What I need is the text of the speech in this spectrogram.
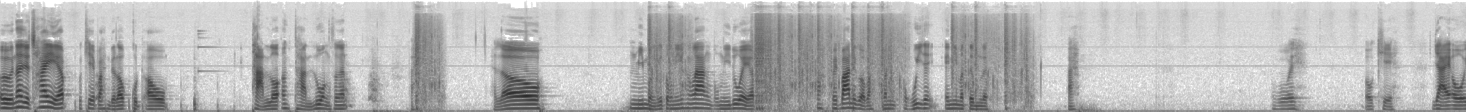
เออ น่าจะใช่ครับ โอเคปะเดี๋ยวเราขุดเอาฐานล้อฐานล่วงซะงั้น ไป ฮัลโหล มันมีเหมืองอยู่ตรงนี้ข้างล่างตรงนี้ด้วยครับ ไปไปบ้านดีกว่าปะมัน โอ้ยไอ้นี่มาเต็มเลย ไปโอ้ย โอเค ยายเอาไอ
